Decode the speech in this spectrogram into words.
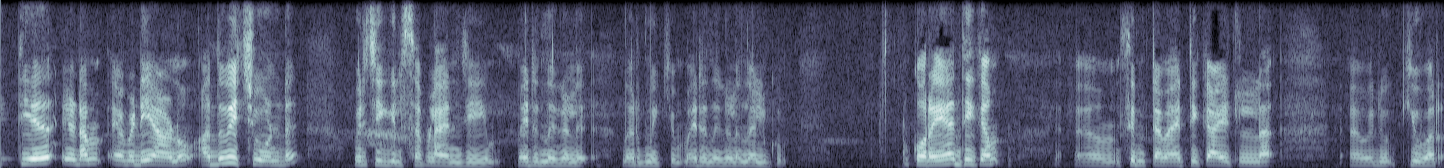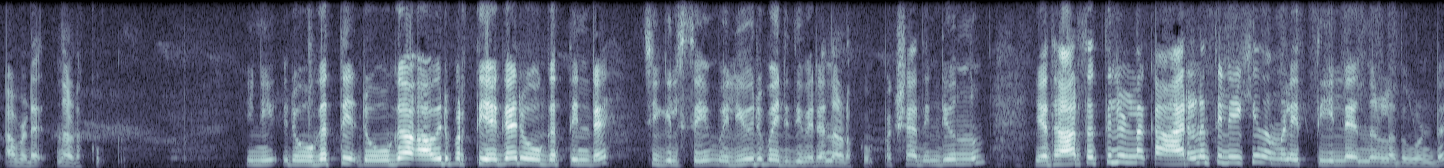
എത്തിയ ഇടം എവിടെയാണോ അത് വെച്ചുകൊണ്ട് ഒരു ചികിത്സ പ്ലാൻ ചെയ്യും. മരുന്നുകൾ നിർമ്മിക്കും മരുന്നുകൾ നൽകും. കുറേയധികം സിംറ്റമാറ്റിക് ആയിട്ടുള്ള ഒരു ക്യൂർ അവിടെ നടക്കും. ഇനി രോഗത്തി രോഗ ആ ഒരു പ്രത്യേക രോഗത്തിന്റെ ചികിത്സയും വലിയൊരു പരിധിവരെ നടക്കും. പക്ഷെ അതിന്റെ ഒന്നും യഥാർത്ഥത്തിലുള്ള കാരണത്തിലേക്ക് നമ്മൾ എത്തിയില്ല എന്നുള്ളത് കൊണ്ട്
